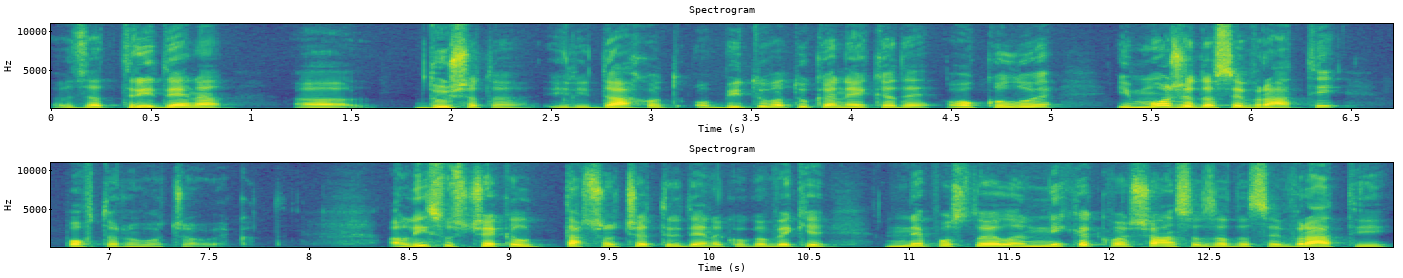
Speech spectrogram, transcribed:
за три дена а, душата или дахот обитува тука некаде, околу е, и може да се врати повторно во човекот. Али Исус чекал тачно 4 дена, кога веќе не постоела никаква шанса за да се врати,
